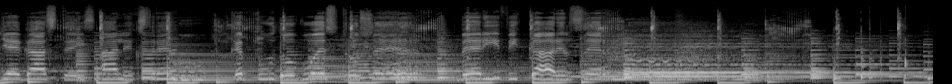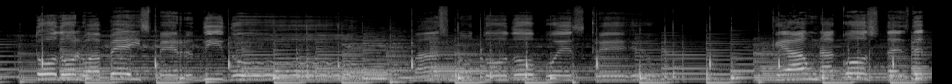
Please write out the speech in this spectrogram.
Llegasteis al extremo que pudo vuestro ser verificar el serlo. Todo lo habéis perdido, mas no todo, pues creo que a una costa es de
